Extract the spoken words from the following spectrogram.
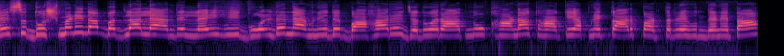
ਇਸ ਦੁਸ਼ਮਣੀ ਦਾ ਬਦਲਾ ਲੈਣ ਦੇ ਲਈ ਹੀ 골ਡਨ ਐਵਨਿਊ ਦੇ ਬਾਹਰ ਜਦੋਂ ਰਾਤ ਨੂੰ ਖਾਣਾ ਖਾ ਕੇ ਆਪਣੇ ਘਰ ਪਰਤ ਰਹੇ ਹੁੰਦੇ ਨੇ ਤਾਂ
